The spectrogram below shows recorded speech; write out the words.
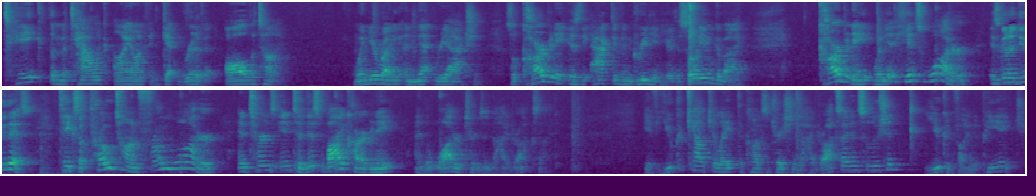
take the metallic ion and get rid of it all the time when you're writing a net reaction. So carbonate is the active ingredient here, the sodium goodbye. Carbonate, when it hits water, is going to do this. Takes a proton from water and turns into this bicarbonate and the water turns into hydroxide. If you could calculate the concentration of the hydroxide in solution, you can find the pH.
